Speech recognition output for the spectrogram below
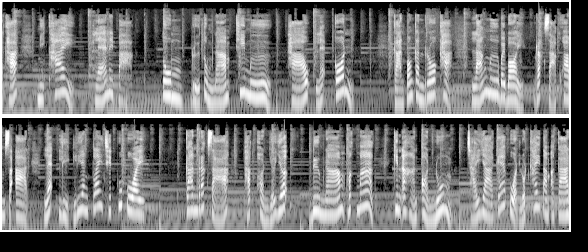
นะคะ มีไข้ แผลในปาก ตุ่มหรือตุ่มน้ำที่มือ เท้าและก้น การป้องกันโรคค่ะ ล้างมือบ่อยๆ รักษาความสะอาด และหลีกเลี่ยงใกล้ชิดผู้ป่วย การรักษาพักผ่อนเยอะๆ ดื่มน้ำมากๆ กินอาหารอ่อนนุ่ม ใช้ยาแก้ปวดลดไข้ตามอาการ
